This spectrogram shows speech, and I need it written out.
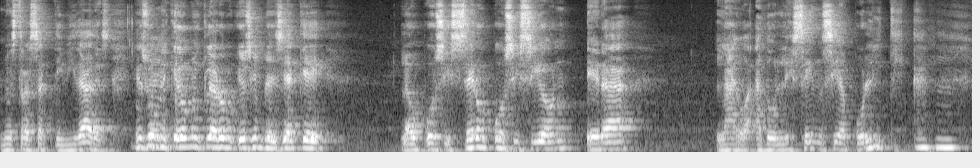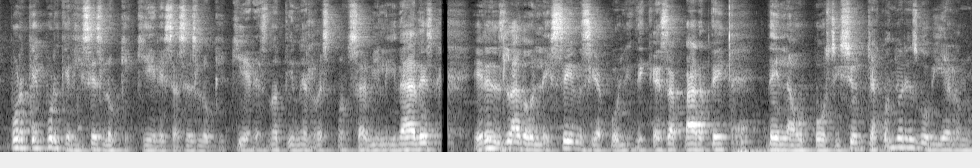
nuestras actividades. Eso me quedó muy claro porque yo siempre decía que la oposición, ser oposición era la adolescencia política. ¿Por qué? Porque dices lo que quieres, haces lo que quieres, no tienes responsabilidades, eres la adolescencia política, esa parte de la oposición, ya cuando eres gobierno,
